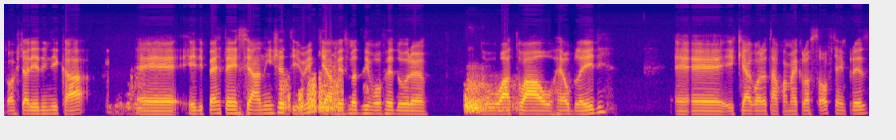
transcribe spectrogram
gostaria de indicar, é, ele pertence à Ninja Theory, que é a mesma desenvolvedora do atual Hellblade, é, e que agora está com a Microsoft, a empresa,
